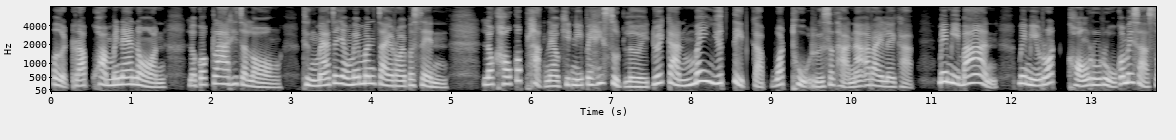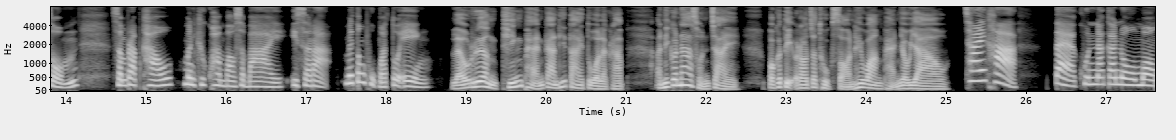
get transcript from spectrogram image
เปิดรับความไม่แน่นอน แล้วก็กล้าที่จะลอง ถึงแม้จะยังไม่มั่นใจร้อยเปอร์เซ็นต์แล้วเขาก็ผลักแนวคิดนี้ไปให้สุดเลย ด้วยการไม่ยึดติดกับวัตถุหรือสถานะอะไรเลยค่ะ ไม่มีบ้าน ไม่มีรถของหรูๆก็ไม่สะสมสำหรับเขามันคือความเบาสบาย อิสระไม่ต้องผูกมัดตัวเอง แล้วเรื่องทิ้งแผนการที่ตายตัวล่ะครับ อันนี้ก็น่าสนใจ ปกติเราจะถูกสอนให้วางแผนยาวๆ ใช่ค่ะ แต่คุณนากาโนมอง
